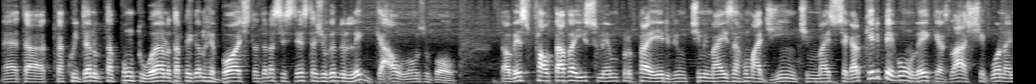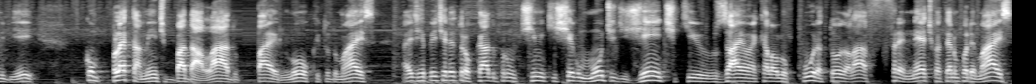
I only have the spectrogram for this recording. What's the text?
né? Tá, tá cuidando, tá pontuando, tá pegando rebote, tá dando assistência, tá jogando legal o Lonzo Ball. Talvez faltava isso mesmo para ele, viu? Um time mais arrumadinho, um time mais sossegado, porque ele pegou um Lakers lá, chegou na NBA completamente badalado, pai louco e tudo mais. Aí de repente ele é trocado por um time que chega um monte de gente, que o Zion é aquela loucura toda lá, frenético até não poder mais.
